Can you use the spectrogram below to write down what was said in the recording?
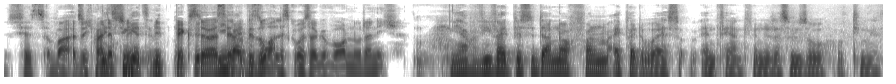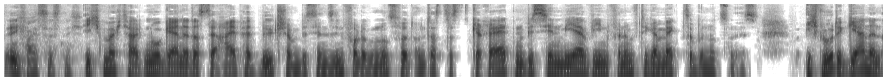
ist jetzt aber, also ich meine, du jetzt- mit Baxter ist ja weit- sowieso alles größer geworden, oder nicht? Ja, aber wie weit bist du dann noch vom iPad OS entfernt, wenn du das sowieso optimierst? Ich weiß es nicht. Ich möchte halt nur gerne, dass der iPad-Bildschirm ein bisschen sinnvoller genutzt wird und dass das Gerät ein bisschen mehr wie ein vernünftiger Mac zu benutzen ist. Ich würde gerne ein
